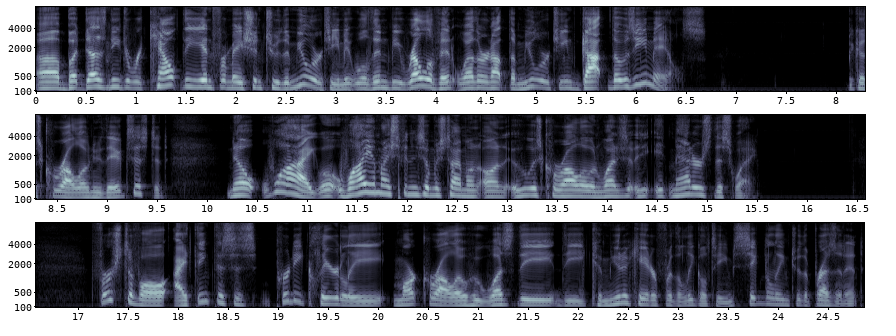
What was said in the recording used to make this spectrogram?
uh, but does need to recount the information to the Mueller team. It will then be relevant whether or not the Mueller team got those emails. because Corallo knew they existed. Now, why? Why am I spending so much time on, on who is Corallo and why does it, it matters this way? First of all, I think this is pretty clearly Mark Corallo, who was the the communicator for the legal team, signaling to the president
